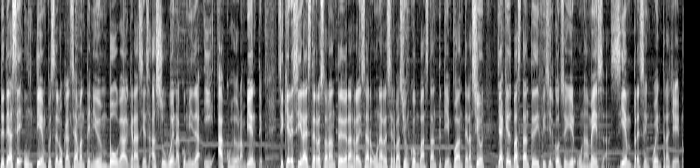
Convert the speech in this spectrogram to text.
Desde hace un tiempo este local se ha mantenido en boga gracias a su buena comida y acogedor ambiente. Si quieres ir a este restaurante deberás realizar una reservación con bastante tiempo de antelación ya que es bastante difícil conseguir una mesa, siempre se encuentra lleno.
